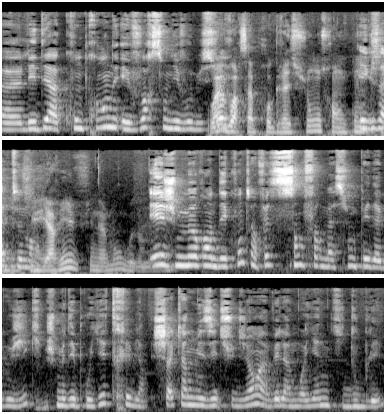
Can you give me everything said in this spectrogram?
euh, l'aider à comprendre et voir son évolution. Ouais, voir sa progression, se rendre compte qu'il Exactement. qu'il y arrive finalement. au bout d'un Et moment. je me rendais compte, en fait, sans formation pédagogique, je me débrouillais très bien. Chacun de mes étudiants avait la moyenne qui doublait.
